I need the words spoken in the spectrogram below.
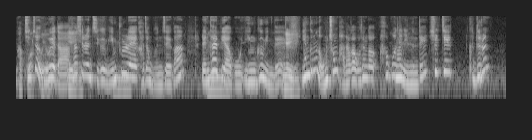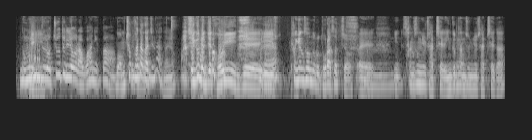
갖고 진짜 왔고요. 의외다. 예, 예. 사실은 지금 인플레의 가장 문제가 렌탈비하고 임금인데 예, 예. 임금은 엄청 받아가고 생각하고는 있는데 실제 그들은 너무 예, 예. 힘들어 쪼들려라고 하니까 뭐 엄청 그죠? 받아가지는 않아요. 지금 이제 거의 이제 그래? 이 평행선으로 돌아섰죠. 예. 음. 이 상승률 자체가 임금 상승률 자체가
